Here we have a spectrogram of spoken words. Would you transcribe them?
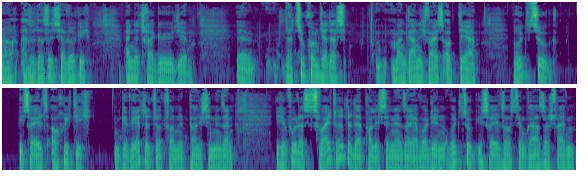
Ach, also das ist ja wirklich eine Tragödie. Äh, dazu kommt ja, dass man gar nicht weiß, ob der Rückzug Israels auch richtig gewertet wird von den Palästinensern. Ich erfuhr, dass zwei Drittel der Palästinenser ja wohl den Rückzug Israels aus dem Gazastreifen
